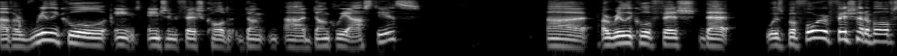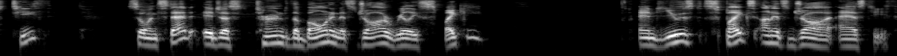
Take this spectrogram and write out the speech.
of a really cool ancient fish called Dun- uh, Dunkleosteus. Uh, a really cool fish that was before fish had evolved teeth. So instead, it just turned the bone in its jaw really spiky and used spikes on its jaw as teeth.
